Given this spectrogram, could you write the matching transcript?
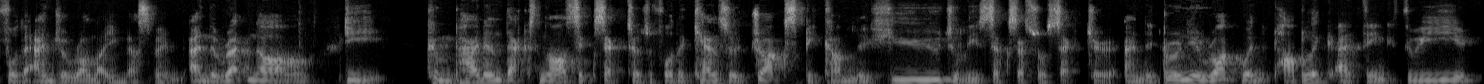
for the angel round investment. And right now, the companion diagnostic sector for the cancer drugs become the hugely successful sector. And the Burning Rock went public, I think, three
